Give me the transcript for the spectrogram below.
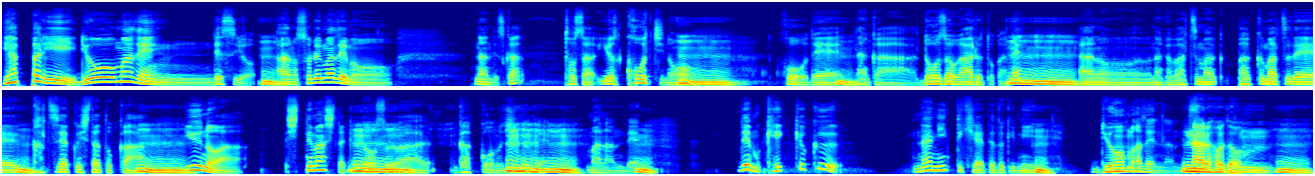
やっぱり龍馬伝ですよ、うん。あのそれまでも何ですか？土佐要するに高知の方で、うん。なんか銅像があるとかうんうね、んうん。あのなんか幕末で活躍したとか、いうのは知ってましたけど、うんそれは学校の授業でん。学んで、うん。でも結局何って聞かれた時に、うん。龍馬伝なんですよ。なるほど、うん。うん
